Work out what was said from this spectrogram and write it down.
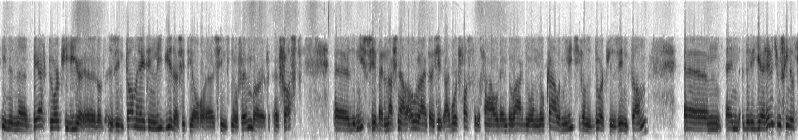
in een bergdorpje hier, dat Zintan heet in Libië. Daar zit hij al sinds november vast. niet zozeer bij de nationale overheid. Hij, zit, hij wordt vastgehouden en bewaakt door een lokale militie van het dorpje Zintan. Um, en je herinnert je misschien dat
